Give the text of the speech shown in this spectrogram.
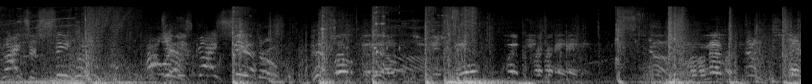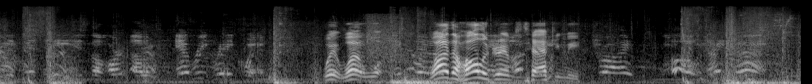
These guys are see-through! How are these guys see-through? Welcome to Advanced Quick Training. Remember, specificity is the heart of every great quip. Wait, what? what why are the holograms attacking me? Try. Oh, nice pass.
